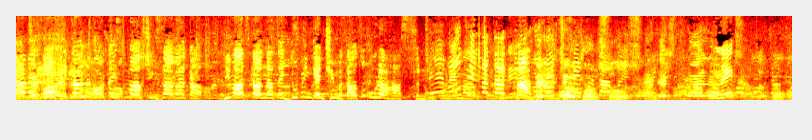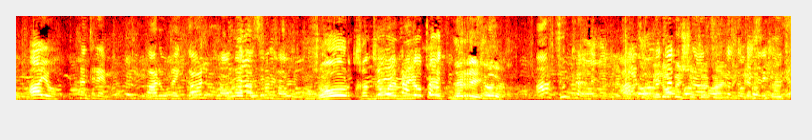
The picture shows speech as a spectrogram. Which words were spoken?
Լավ է ոստիկանը որ տեսնում աղջիկ զավակա։ Դիմաց կանգնած այդ դուբինգ են չի մտածում, ուրա հասցնում։ Չէ, ո՞նց են մտածում։ Հա, Ունեք բողոք։ Այո։ Խնդրեմ, կարող եք գալ համապատասխան հաղորդում։ Ժողովուրդ խնդրում եմ մի րոպե լռի։ Արդյունքը Մի րոպե շրջագայում ենք։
